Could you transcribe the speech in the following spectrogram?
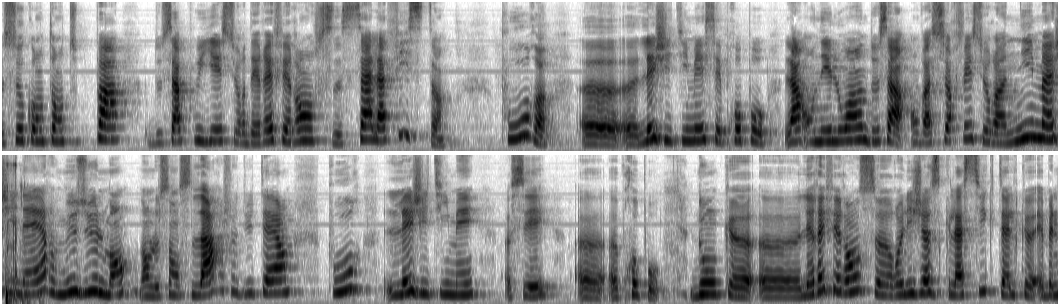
se contente pas de s'appuyer sur des références salafistes pour euh, légitimer ses propos. Là, on est loin de ça. On va surfer sur un imaginaire musulman, dans le sens large du terme, pour légitimer ses euh, euh, propos. Donc, euh, les références religieuses classiques telles que Ibn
